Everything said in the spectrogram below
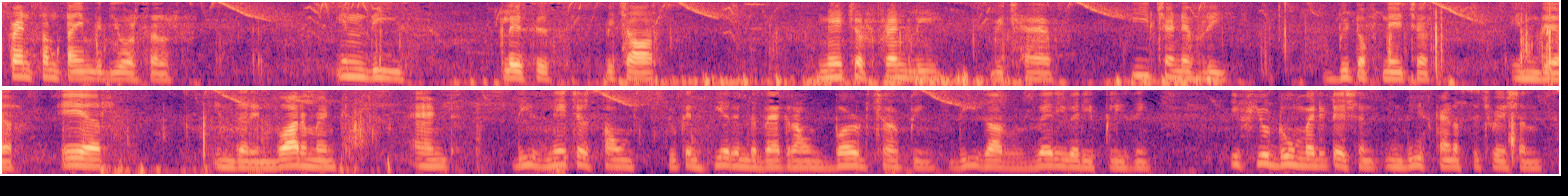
spend some time with yourself in these places which are nature friendly which have each and every bit of nature in their air in their environment. And these nature sounds you can hear in the background bird chirping these are very very pleasing. If you do meditation in these kind of situations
